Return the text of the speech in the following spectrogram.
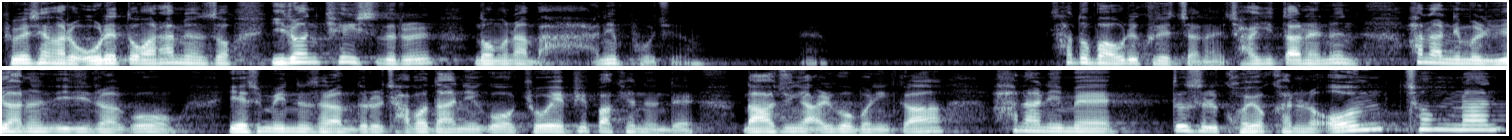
교회 생활을 오랫동안 하면서 이런 케이스들을 너무나 많이 보죠. 사도 바울이 그랬잖아요. 자기 딴에는 하나님을 위하는 일이라고 예수 믿는 사람들을 잡아다니고 교회 핍박했는데 나중에 알고 보니까 하나님의 뜻을 거역하는 엄청난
